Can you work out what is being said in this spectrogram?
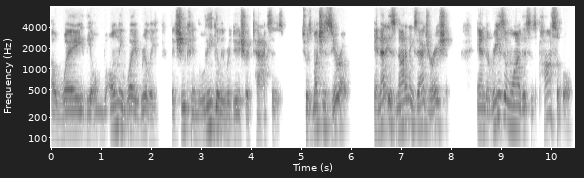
a way, the only way really that you can legally reduce your taxes to as much as zero. And that is not an exaggeration. And the reason why this is possible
